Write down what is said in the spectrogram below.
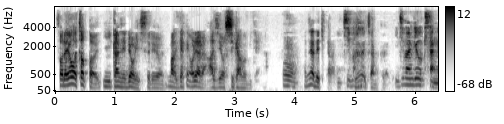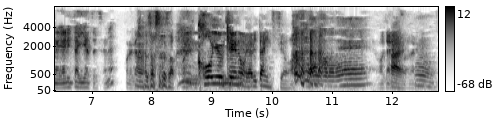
それをちょっといい感じで料理するように、まあ逆に俺らが味をしがむみたいなうん。感じができたら、一番一番りょうきさんがやりたいやつですよね。これが。うんそうそうそう。うこういう系のをやりたいんですよ。なるほどね。わかりますわかりうます。ん。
